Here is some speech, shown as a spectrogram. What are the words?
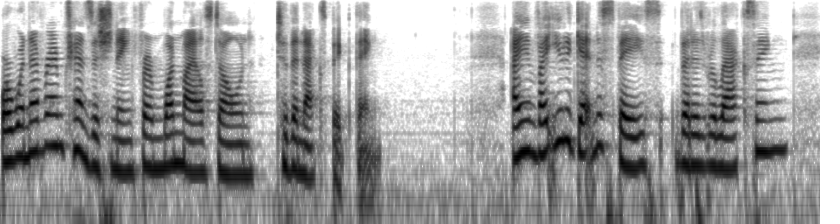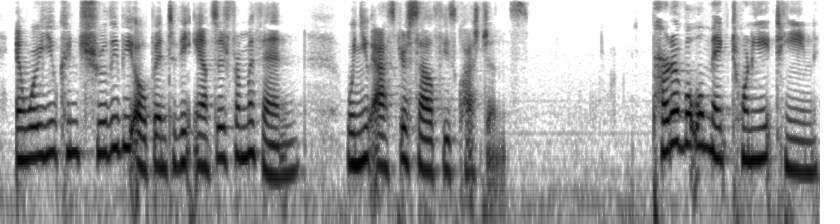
or whenever I'm transitioning from one milestone to the next big thing. I invite you to get in a space that is relaxing and where you can truly be open to the answers from within when you ask yourself these questions. Part of what will make 2018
